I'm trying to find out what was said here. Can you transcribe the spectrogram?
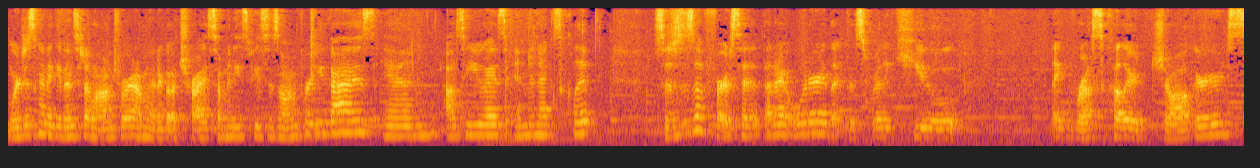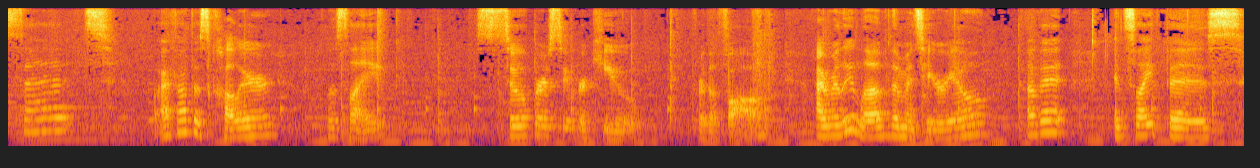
we're just gonna get into the loungewear. I'm gonna go try some of these pieces on for you guys and I'll see you guys in the next clip. So this is the first set that I ordered, like this really cute, like rust colored jogger set. I thought this color was like super, super cute for the fall. I really love the material of it. It's like this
